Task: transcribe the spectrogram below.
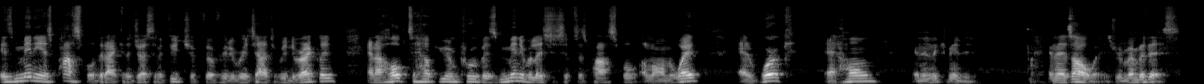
as many as possible that I can address in the future, feel free to reach out to me directly. And I hope to help you improve as many relationships as possible along the way at work, at home, and in the community. And as always, remember this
